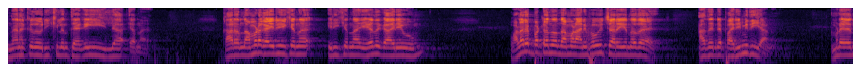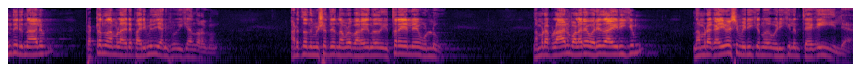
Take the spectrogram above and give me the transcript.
നിനക്കിത് ഒരിക്കലും തികയില്ല എന്ന്. കാരണം നമ്മുടെ കയ്യിലിരിക്കുന്ന ഇരിക്കുന്ന ഏത് കാര്യവും വളരെ പെട്ടെന്ന് നമ്മൾ അനുഭവിച്ചറിയുന്നത് അതിന്റെ പരിമിതിയാണ്. നമ്മുടെ എന്തിരുന്നാലും പെട്ടെന്ന് നമ്മൾ അതിന്റെ പരിമിതി അനുഭവിക്കാൻ തുടങ്ങും. അടുത്ത നിമിഷത്തിൽ നമ്മൾ പറയുന്നത് ഇത്രയല്ലേ ഉള്ളൂ. നമ്മുടെ പ്ലാൻ വളരെ വലുതായിരിക്കും. നമ്മുടെ കൈവശം ഇരിക്കുന്നത് ഒരിക്കലും തികയില്ല.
